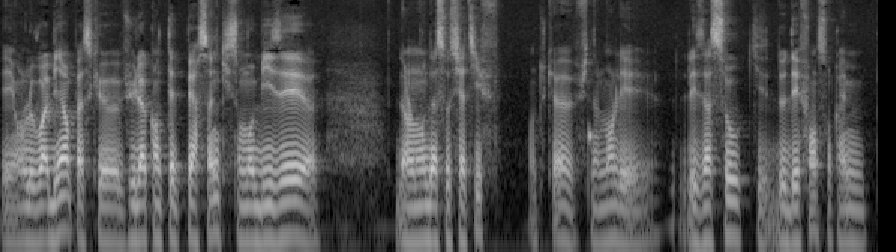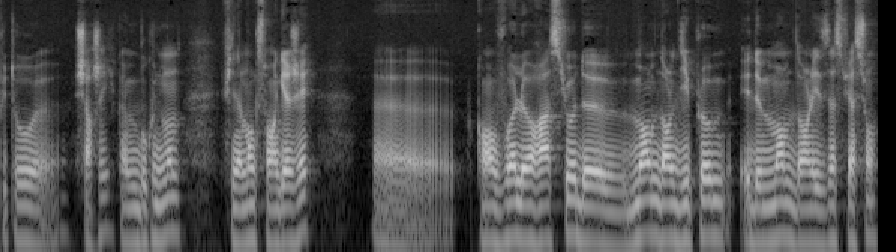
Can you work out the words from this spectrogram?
Et on le voit bien parce que vu la quantité de personnes qui sont mobilisées euh, dans le monde associatif. En tout cas, finalement, les, les assauts de défense sont quand même plutôt euh, chargés. Quand même beaucoup de monde, finalement, qui sont engagés. Euh, quand on voit le ratio de membres dans le diplôme et de membres dans les associations,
